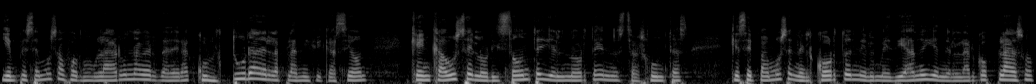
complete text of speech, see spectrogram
y empecemos a formular una verdadera cultura de la planificación que encauce el horizonte y el norte de nuestras juntas, que sepamos en el corto, en el mediano y en el largo plazo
